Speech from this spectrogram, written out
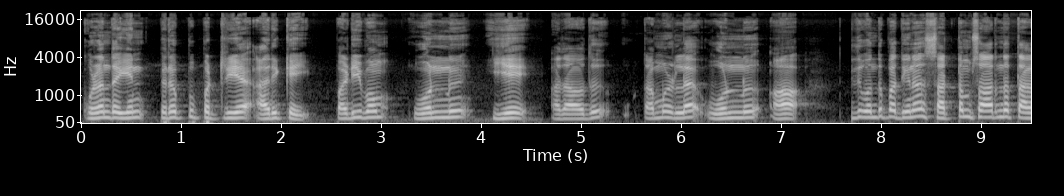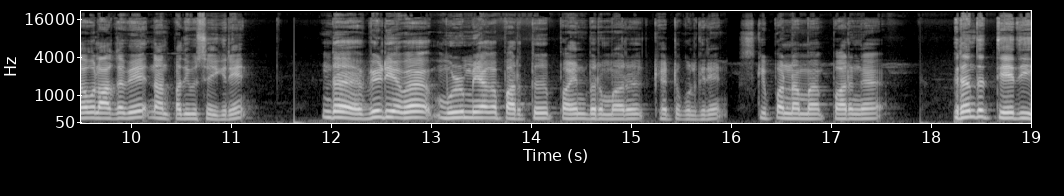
குழந்தையின் பிறப்பு பற்றிய அறிக்கை படிவம் ஒன்று ஏ அதாவது தமிழில் ஒன்று ஆ. இது வந்து பார்த்திங்கன்னா சட்டம் சார்ந்த தகவலாகவே நான் பதிவு செய்கிறேன். இந்த வீடியோவை முழுமையாக பார்த்து பயன்பெறுமாறு கேட்டுக்கொள்கிறேன். ஸ்கிப் பண்ணாமல் பாருங்கள் பிறந்த தேதி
